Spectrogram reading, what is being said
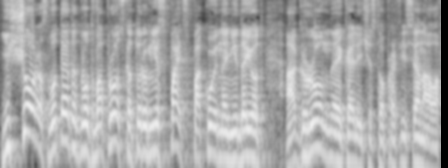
Еще раз, вот этот вот вопрос, который мне спать спокойно не дает. Огромное количество профессионалов,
